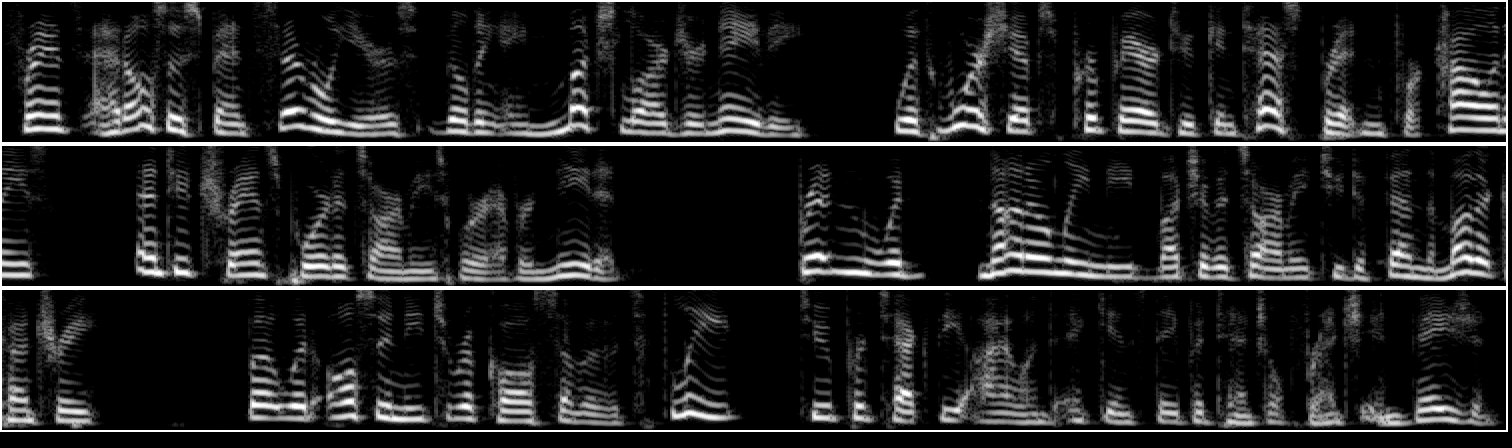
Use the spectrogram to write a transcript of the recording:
France had also spent several years building a much larger navy, with warships prepared to contest Britain for colonies and to transport its armies wherever needed. Britain would not only need much of its army to defend the mother country, but would also need to recall some of its fleet to protect the island against a potential French invasion.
